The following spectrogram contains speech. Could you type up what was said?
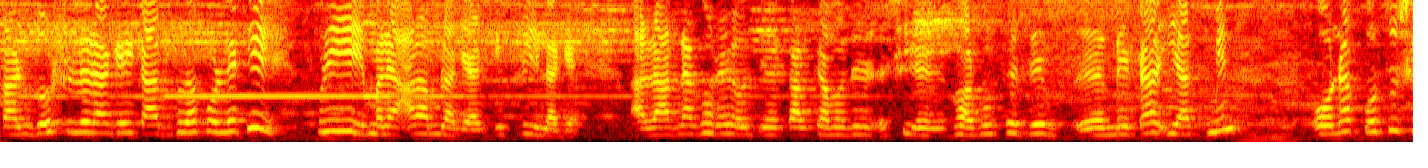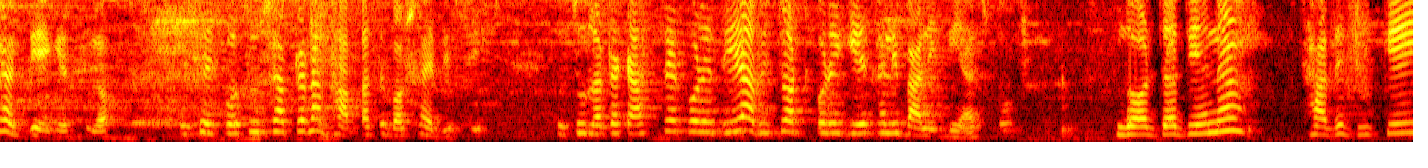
কারণ গোসলের আগে এই কাজগুলো করলে কি ফ্রি মানে আরাম লাগে আর কি ফ্রি লাগে। আর রান্নাঘরে ওই যে কালকে আমাদের ঘর মুছে যে মেয়েটা ইয়াসমিন, ও না কচু শাক দিয়ে গেছিল। তো সেই কচু শাকটা না ভাপাতে বসায় দিছি। তো চুলাটাকে আস্তে করে দিয়ে আমি চট করে গিয়ে খালি বালি নিয়ে আসব। দরজা দিয়ে না ছাদে ঢুকেই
